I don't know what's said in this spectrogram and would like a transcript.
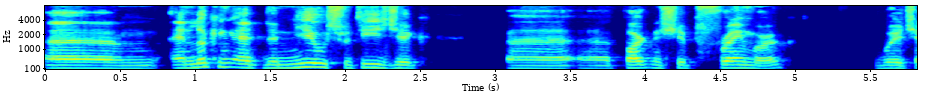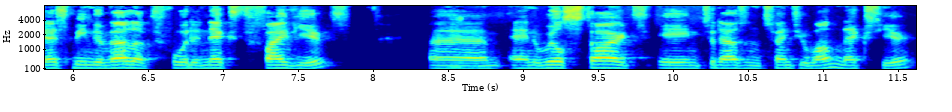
um, and looking at the new strategic uh, uh, partnership framework, which has been developed for the next five years um, mm-hmm. and will start in 2021 next year.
